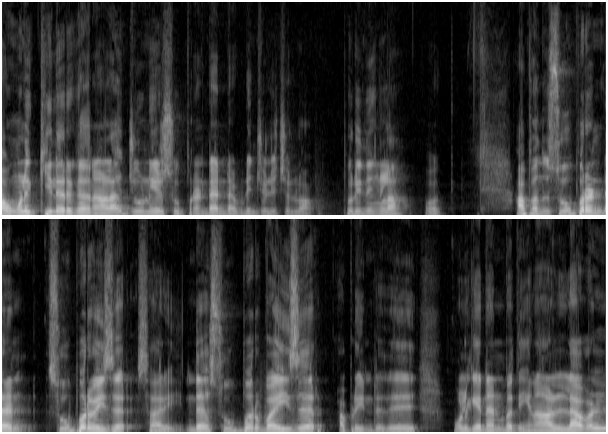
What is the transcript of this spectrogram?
அவங்களுக்கு கீழே இருக்கிறதுனால ஜூனியர் சூப்பரண்டன்ட் அப்படின்னு சொல்லி சொல்லுவாங்க. புரியுதுங்களா? ஓகே அப்போ அந்த சூப்பரண்டன்ட் சூப்பர்வைசர் சாரி இந்த சூப்பர்வைசர் அப்படின்றது உங்களுக்கு என்னென்னு பார்த்தீங்கன்னா லெவல்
